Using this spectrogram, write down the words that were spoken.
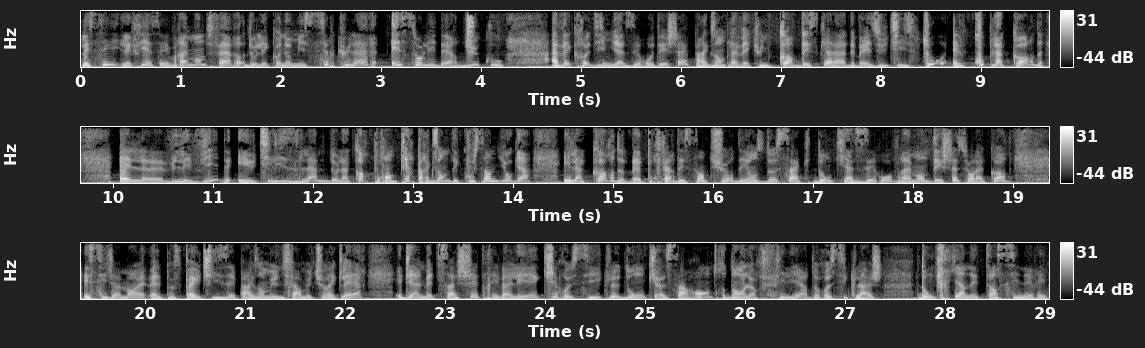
Les, les filles essayent vraiment de faire de l'économie circulaire et solidaire. Du coup, avec Redim, il y a zéro déchet. Par exemple, avec une corde d'escalade, ben, elles utilisent tout, elles coupent la corde, elles euh, les vident et utilisent l'âme de la corde pour remplir, par exemple, des coussins de yoga. Et la corde, ben, pour faire des ceintures, des anses de sac. Donc, il y a zéro vraiment déchet sur la corde. Et si jamais elles peuvent pas utiliser, par exemple, une fermeture éclair, eh bien, elles mettent ça chez Trivalet, qui recycle. Donc, ça rentre dans leur filière de recyclage. Donc, rien n'est incinéré.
